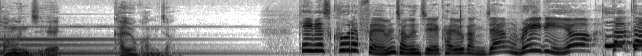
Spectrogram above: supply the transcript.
정은지의 가요광장. KBS Cool FM 정은지의 가요광장 레이디어 타타!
